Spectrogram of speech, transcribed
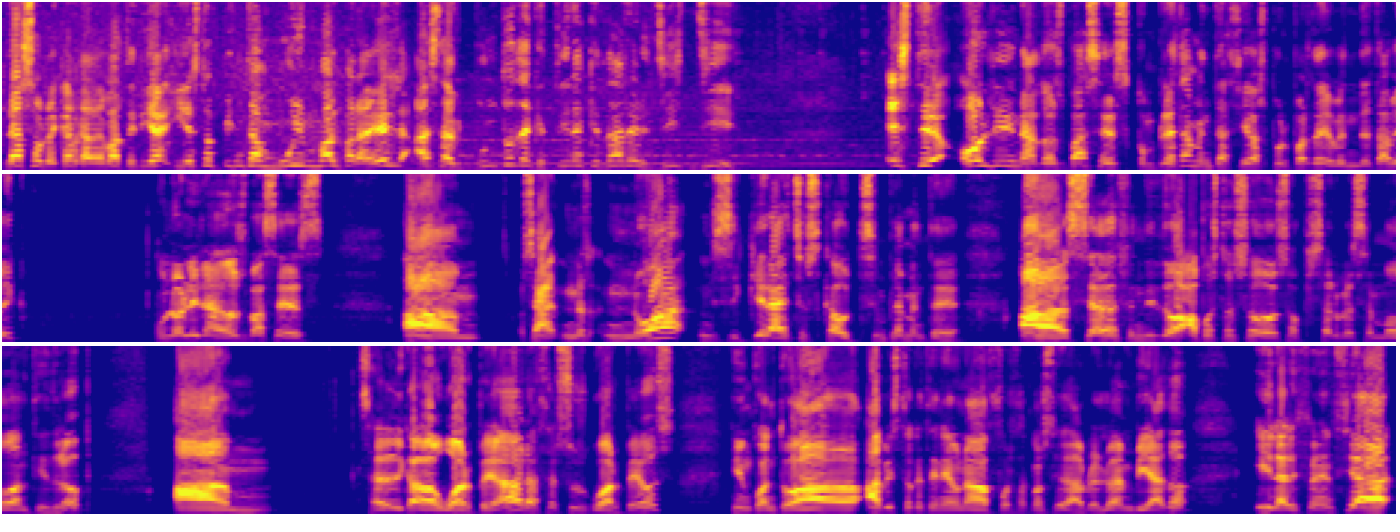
la sobrecarga de batería y esto pinta muy mal para él hasta el punto de que tiene que dar el GG. Este all-in a dos bases completamente a ciegas por parte de Vendetta Un all-in a dos bases... o sea, no, ha ni siquiera hecho scout, simplemente ah, se ha defendido, ha puesto esos observers en modo anti-drop. se ha dedicado a warpear, a hacer sus warpeos. Y en cuanto ha visto que tenía una fuerza considerable, lo ha enviado. Y la diferencia,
